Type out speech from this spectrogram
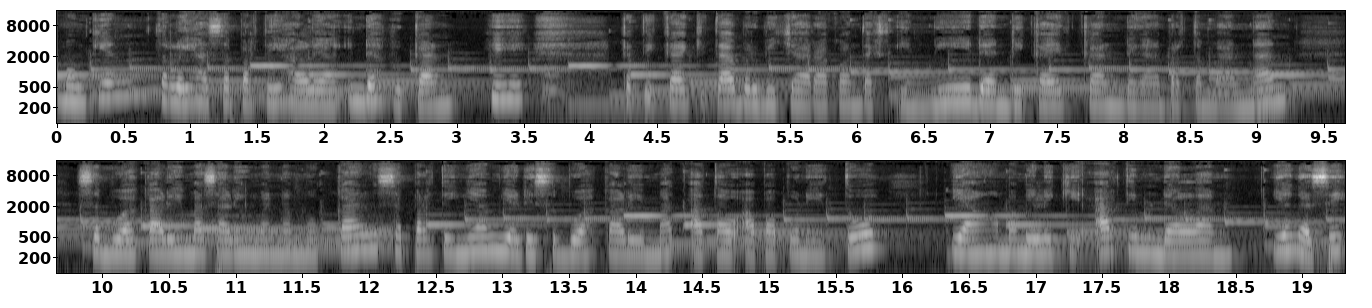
Mungkin terlihat seperti hal yang indah, bukan? Ketika kita berbicara konteks ini dan dikaitkan dengan pertemanan, sebuah kalimat saling menemukan sepertinya menjadi sebuah kalimat atau apa pun itu yang memiliki arti mendalam, ya nggak sih?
